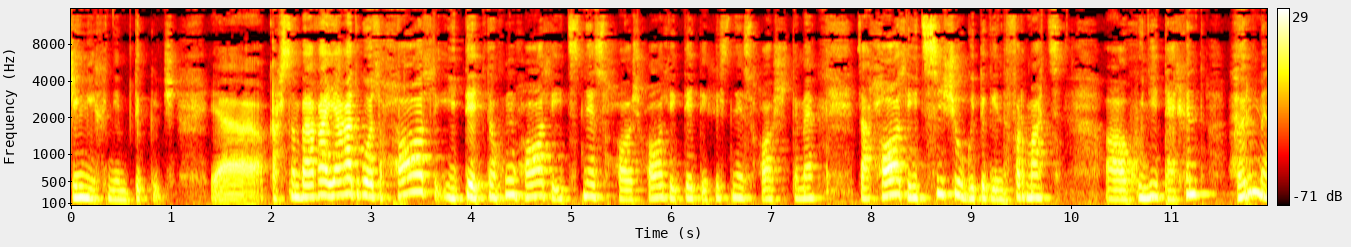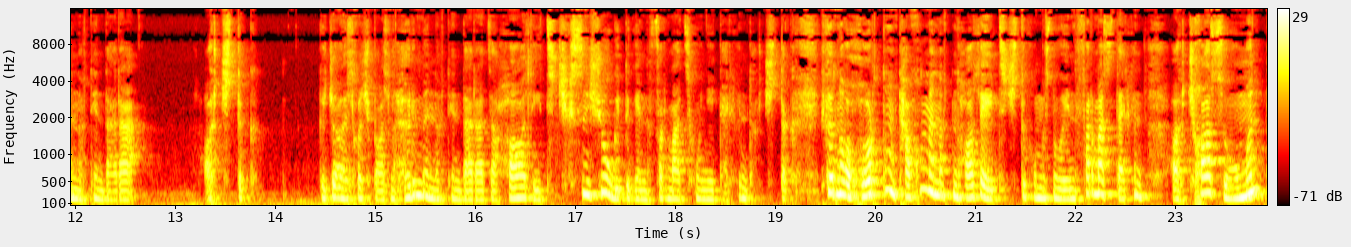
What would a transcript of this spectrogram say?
жин их нэмдэг гэж э, гарсан байгаа. Ягаад гэвэл хоол идээд хүн хоол идснээс хойш, хоол идээд эхэлснээс хойш тийм ээ. За хоол идсэн шүү гэдэг информац хүний тархинд 20 минутын дараа очдог гэж ойлгож болно 20 минутын дараа за хоол идчихсэн шүү гэдэг информац хүний тархинд очдог. Тэгэхээр нөгөө хурдан 5 минутанд хоолоо идчихдэг хүмүүс нөгөө информац тархинд очихоос өмнө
